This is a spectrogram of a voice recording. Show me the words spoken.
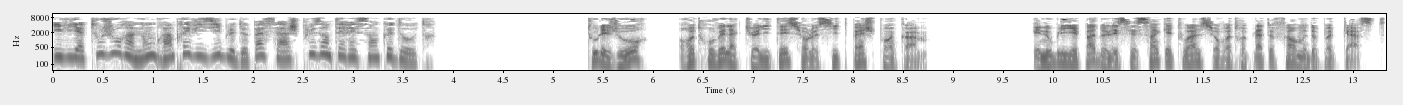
il y a toujours un nombre imprévisible de passages plus intéressants que d'autres. Tous les jours, retrouvez l'actualité sur le site pêche.com. Et n'oubliez pas de laisser 5 étoiles sur votre plateforme de podcast.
